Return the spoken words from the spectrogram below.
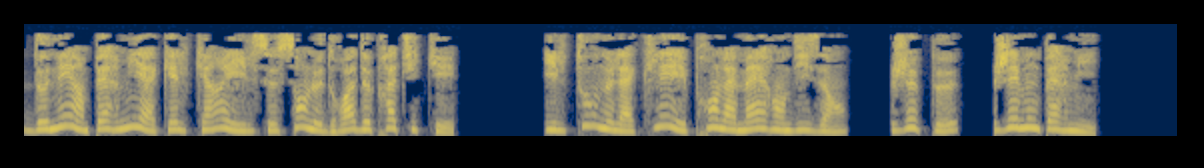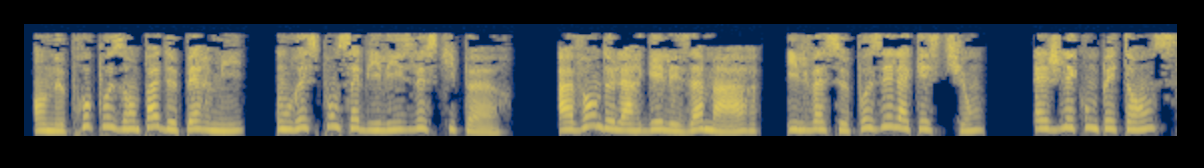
Donner un permis à quelqu'un et il se sent le droit de pratiquer. Il tourne la clé et prend la mer en disant ⁇ Je peux, j'ai mon permis ⁇ En ne proposant pas de permis, on responsabilise le skipper. Avant de larguer les amarres, il va se poser la question ⁇ Ai-je les compétences?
